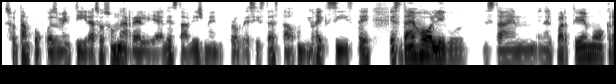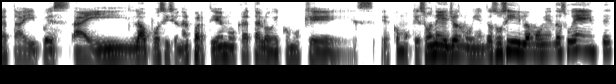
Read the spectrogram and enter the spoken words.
eso tampoco es mentira, eso es una realidad. El establishment progresista de Estados Unidos existe, está en Hollywood, está en, en, el Partido Demócrata y pues ahí la oposición al Partido Demócrata lo ve como que, es, eh, como que son ellos moviendo sus hilos, moviendo su gente.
